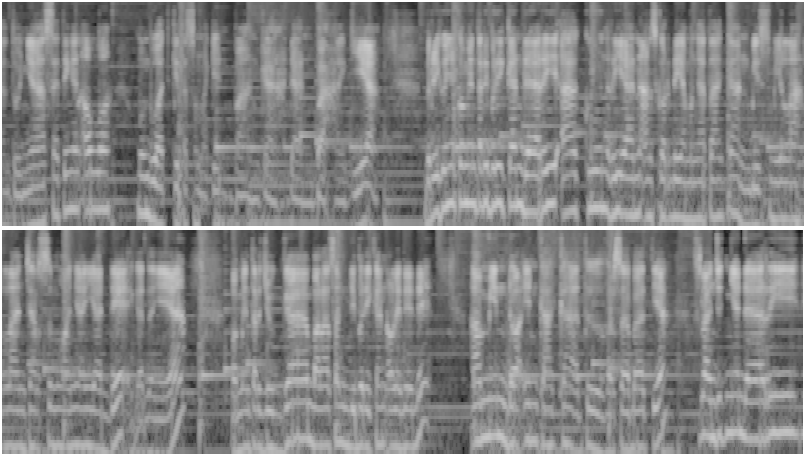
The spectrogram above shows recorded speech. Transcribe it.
tentunya settingan Allah membuat kita semakin bangga dan bahagia Berikutnya komentar diberikan dari akun Riana Anskorde yang mengatakan Bismillah lancar semuanya ya dek katanya ya. Komentar juga balasan diberikan oleh dede. Amin doain kakak tuh persahabat ya. Selanjutnya dari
